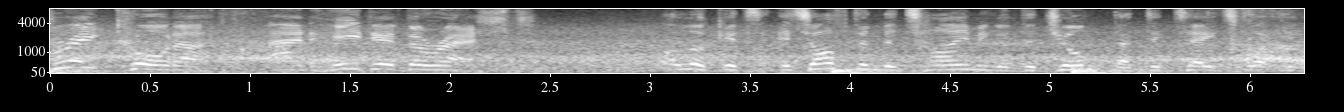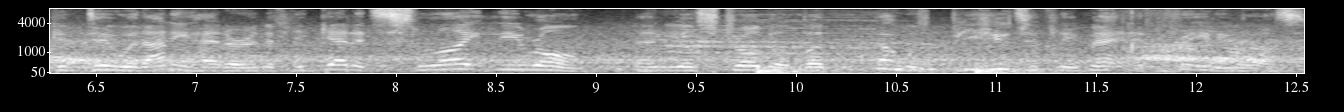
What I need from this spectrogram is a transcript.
Great corner, and he did the rest. Well, look, it's it's often the timing of the jump that dictates what you can do with any header, and if you get it slightly wrong, then you'll struggle, but that was beautifully met, it really was.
